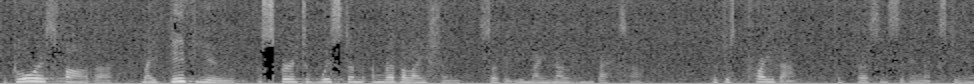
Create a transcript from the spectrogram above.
the glorious Father, may give you the spirit of wisdom and revelation so that you may know him better. So just pray that for the person sitting next to you.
